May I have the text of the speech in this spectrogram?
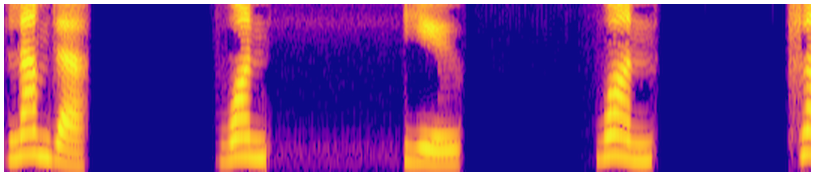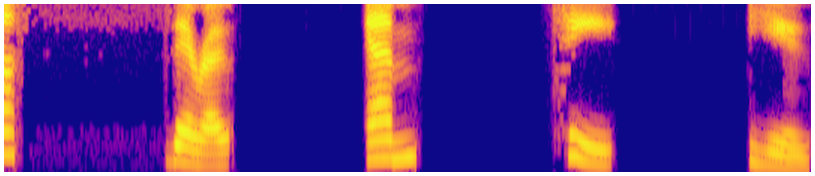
lambda one U one plus zero M T U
